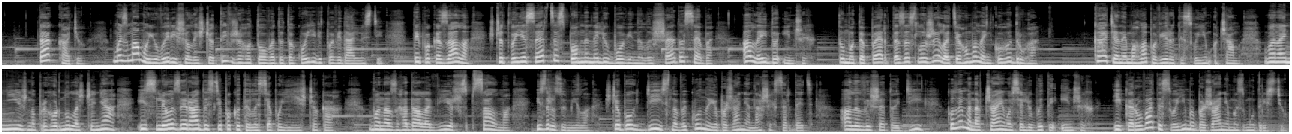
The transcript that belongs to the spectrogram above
Так, Катю, ми з мамою вирішили, що ти вже готова до такої відповідальності. Ти показала, що твоє серце сповнене любові не лише до себе, але й до інших. Тому тепер ти заслужила цього маленького друга. Катя не могла повірити своїм очам. Вона ніжно пригорнула щеня, і сльози радості покотилися по її щоках. Вона згадала вірш з псалма і зрозуміла, що Бог дійсно виконує бажання наших сердець, але лише тоді, коли ми навчаємося любити інших і керувати своїми бажаннями з мудрістю.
